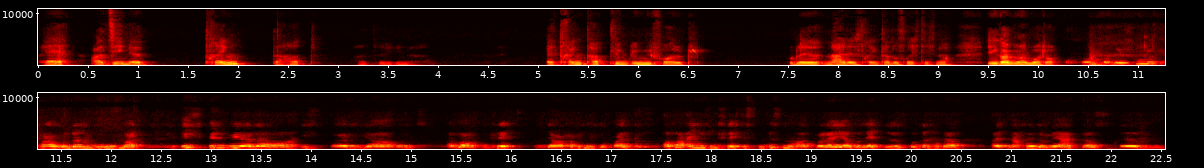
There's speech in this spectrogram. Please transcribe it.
Hä? Als er ihn ertränkt hat? Als er ihn ertränkt hat, klingt irgendwie falsch. Oder nein, ertränkt hat ist richtig, ne? Egal, wir hören weiter. von der Schule kam und dann gerufen hat, ich bin wieder da. Ich, ähm, ja, und aber schlecht, da habe ich mich gefragt, ob er eigentlich ein schlechtes Gewissen hat, weil er ja so nett ist und dann hat er halt nachher gemerkt, dass ähm,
